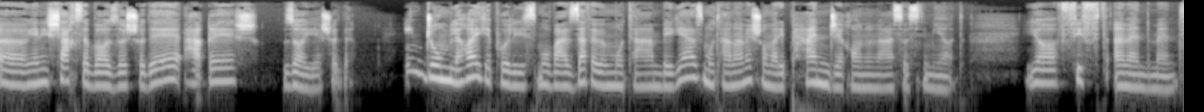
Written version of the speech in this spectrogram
یعنی شخص بازداشت شده حقش ضایع شده. این جمله هایی که پلیس موظف به متهم بگه از متمم شماره پنج قانون اساسی میاد. یا Fifth Amendment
